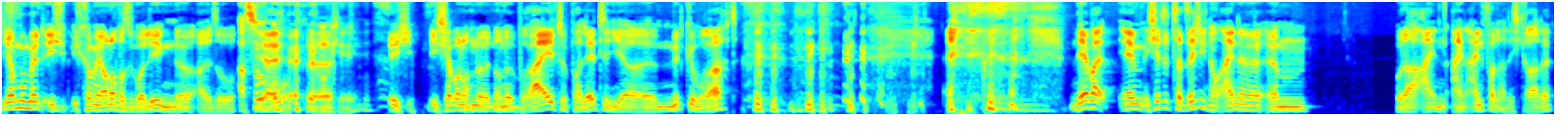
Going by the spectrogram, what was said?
Ja, Moment, ich, ich kann mir auch noch was überlegen, ne? Also Ach so, Ja, oh, äh, okay. ich, ich habe auch noch eine, noch eine breite Palette hier äh, mitgebracht. ja, aber ähm, ich hätte tatsächlich noch eine, ähm, oder ein, ein Einfall hatte ich gerade.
